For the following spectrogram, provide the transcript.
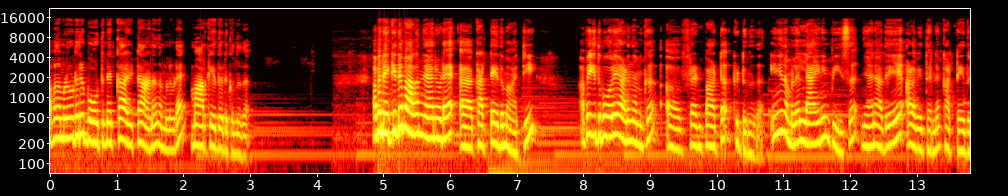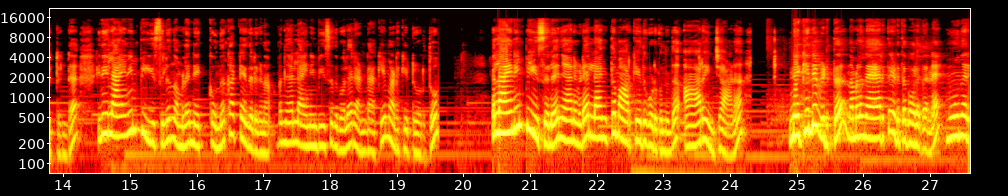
അപ്പോൾ നമ്മളിവിടെ ഒരു ബോട്ട് നെക്കായിട്ടാണ് നമ്മളിവിടെ മാർക്ക് ചെയ്തെടുക്കുന്നത്. അപ്പോൾ നെക്കിന്റെ ഭാഗം ഞാനിവിടെ കട്ട് ചെയ്ത് മാറ്റി. അപ്പോൾ ഇതുപോലെയാണ് നമുക്ക് ഫ്രണ്ട് പാർട്ട് കിട്ടുന്നത്. ഇനി നമ്മൾ ലൈനിങ് പീസ് ഞാൻ അതേ അളവിൽ തന്നെ കട്ട് ചെയ്തിട്ടുണ്ട്. ഇനി ലൈനിങ് പീസിൽ നമ്മൾ നെക്ക് ഒന്ന് കട്ട് ചെയ്തെടുക്കണം. അപ്പം ഞാൻ ലൈനിങ് പീസ് ഇതുപോലെ രണ്ടാക്കി മടക്കിയിട്ട് കൊടുത്തു. അപ്പം ലൈനിങ് പീസിൽ ഞാനിവിടെ ലെങ്ത്ത് മാർക്ക് ചെയ്ത് കൊടുക്കുന്നത് ആറ് ഇഞ്ചാണ് നെക്കിന്റെ വിടുത്ത് നമ്മൾ നേരത്തെ എടുത്ത പോലെ തന്നെ മൂന്നര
